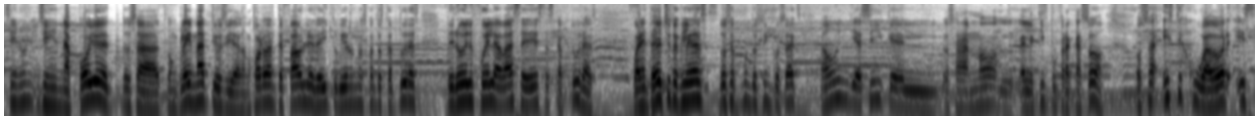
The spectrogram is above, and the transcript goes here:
sin, sin apoyo, de, o sea, con Clay Matthews y a lo mejor Dante Fowler, ahí tuvieron unas cuantas capturas, pero él fue la base de estas capturas. 48 tacleadas, 12.5 sacks, aún y así que el, o sea, no, el equipo fracasó. O sea, este jugador es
